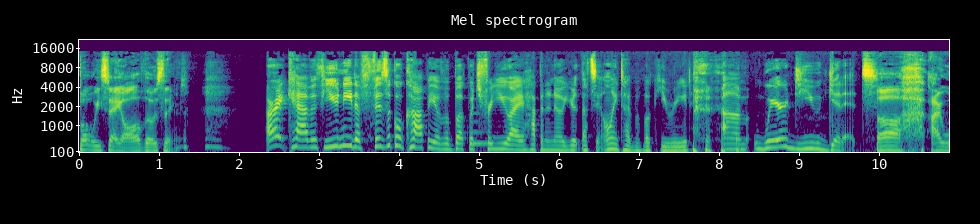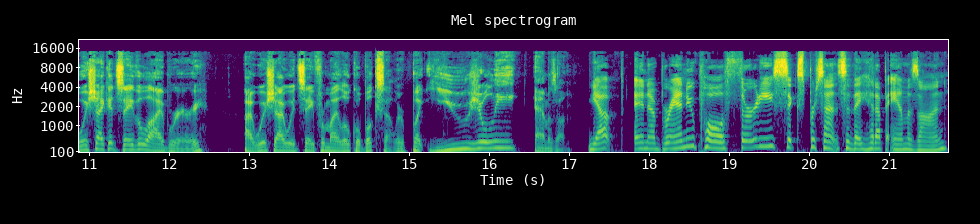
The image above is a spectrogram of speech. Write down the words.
but we say all those things. All right, Kev, if you need a physical copy of a book, which for you, I happen to know you're, that's the only type of book you read, um, where do you get it? Uh, I wish I could say the library. I wish I would say from my local bookseller, but usually Amazon. Yep. In a brand new poll, 36% said they hit up Amazon.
